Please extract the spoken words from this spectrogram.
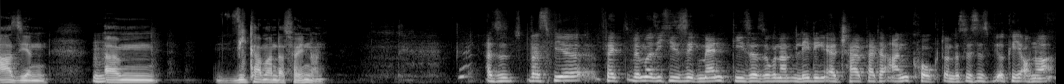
Asien. Mhm. Ähm, wie kann man das verhindern? Also was wir, vielleicht wenn man sich dieses Segment dieser sogenannten Leading Edge Halbleiter anguckt, und das ist es wirklich auch nur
